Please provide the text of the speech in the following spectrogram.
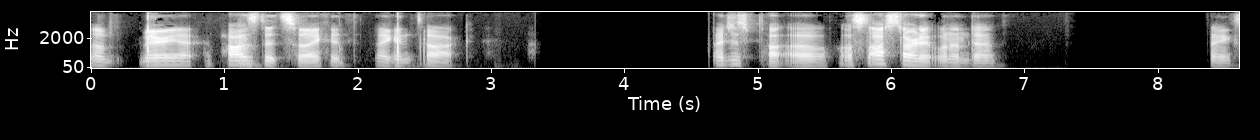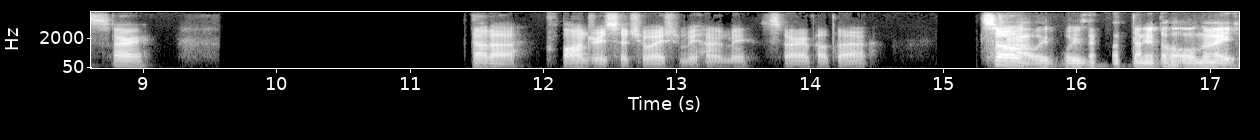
Um, Mary, I paused it so I could I can talk. I just oh I'll I'll start it when I'm done. Thanks. Sorry. Got a laundry situation behind me. Sorry about that. So Uh, we, we've been looking it the whole night.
